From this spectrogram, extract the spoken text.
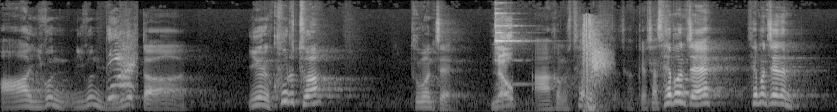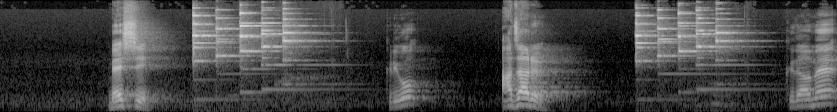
아 이건 이건 모르겠다. 이거는 쿠르트와 두 번째. 아 그럼 세 번째 갈게요. 자 세 번째. 세 번째는 메시. 그리고 아자르. 그 다음에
